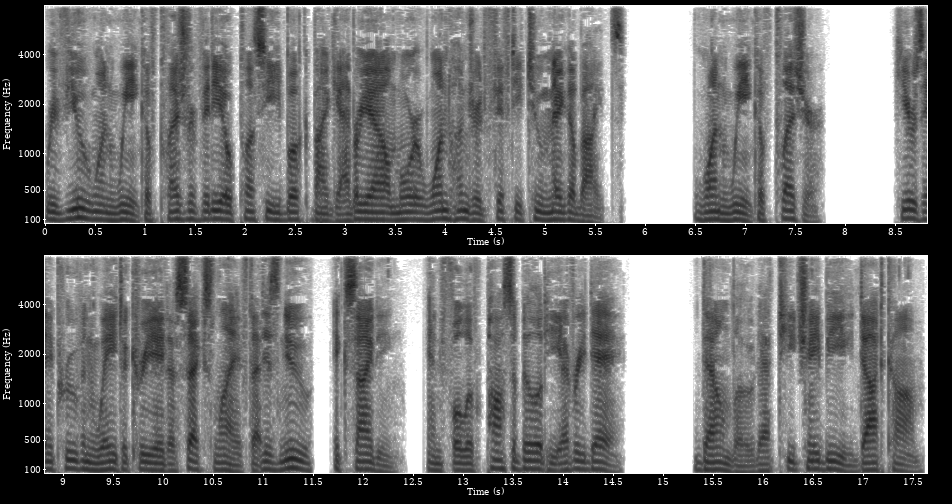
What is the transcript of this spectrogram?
Review 1 Week of Pleasure Video Plus ebook by Gabrielle Moore 152 megabytes. 1 Week of Pleasure. Here's a proven way to create a sex life that is new, exciting, and full of possibility every day. Download at teachab.com.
